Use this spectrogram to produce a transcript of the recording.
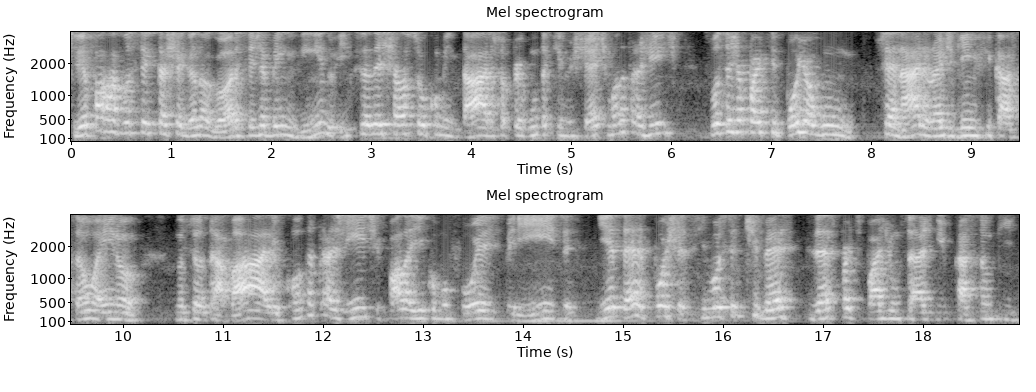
queria falar você que está chegando agora, seja bem-vindo, e quiser deixar seu comentário, sua pergunta aqui no chat, manda para gente, se você já participou de algum cenário né, de gamificação aí no, no seu trabalho, conta pra gente, fala aí como foi a experiência, e até, poxa, se você tivesse, quisesse participar de um cenário de gamificação, que,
